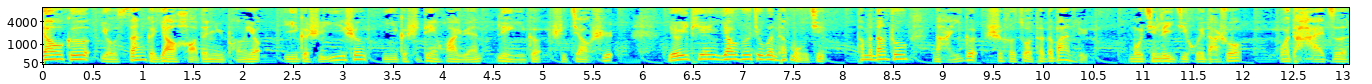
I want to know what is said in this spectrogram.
幺哥有三个要好的女朋友，一个是医生，一个是电话员，另一个是教师。有一天，幺哥就问他母亲，他们当中哪一个适合做他的伴侣？母亲立即回答说：“我的孩子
